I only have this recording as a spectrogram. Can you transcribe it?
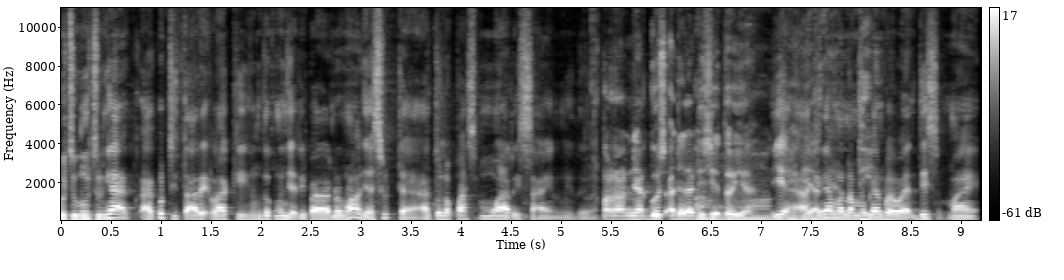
ujung-ujungnya aku ditarik lagi untuk menjadi paranormal ya sudah, aku lepas semua resign gitu. Perannya Gus adalah di situ ya. Iya, akhirnya menemukan bahwa this my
